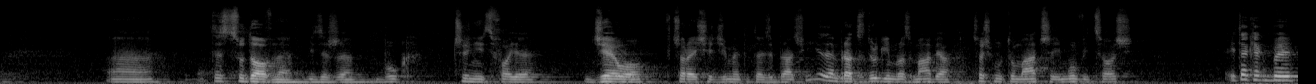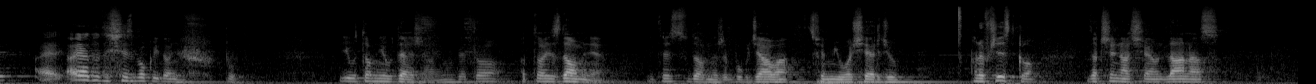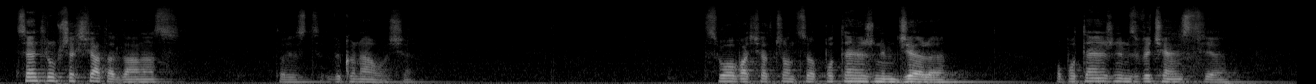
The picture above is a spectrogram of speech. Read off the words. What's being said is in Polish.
E, to jest cudowne. Widzę, że Bóg czyni swoje dzieło. Wczoraj siedzimy tutaj z braćmi. Jeden brat z drugim rozmawia, coś mu tłumaczy i mówi coś. I tak jakby, a ja tutaj się z boku i do nich i to mnie uderza. I mówię, to, to jest do mnie. I to jest cudowne, że Bóg działa w swoim miłosierdziu. Ale wszystko zaczyna się dla nas, centrum wszechświata dla nas, to jest wykonało się. Słowa świadczące o potężnym dziele, o potężnym zwycięstwie,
